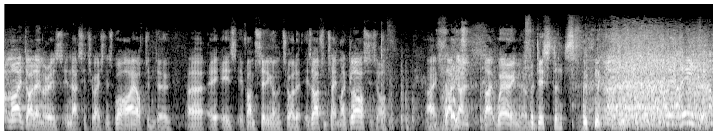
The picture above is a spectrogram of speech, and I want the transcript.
what my dilemma is in that situation is what I often do uh, is, if I'm sitting on the toilet, is I often take my glasses off, right? 'cause I don't like wearing them. For distance. I don't need them.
